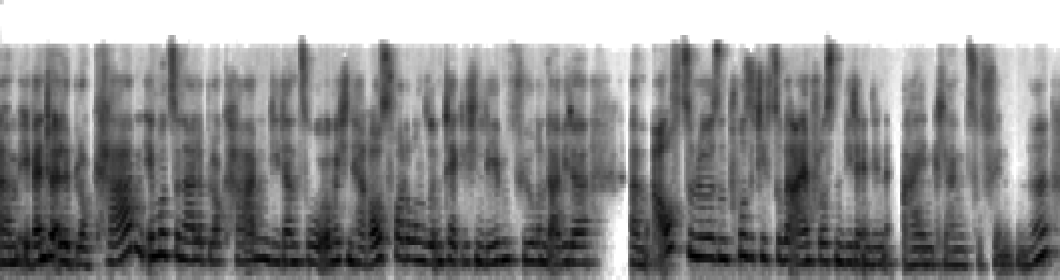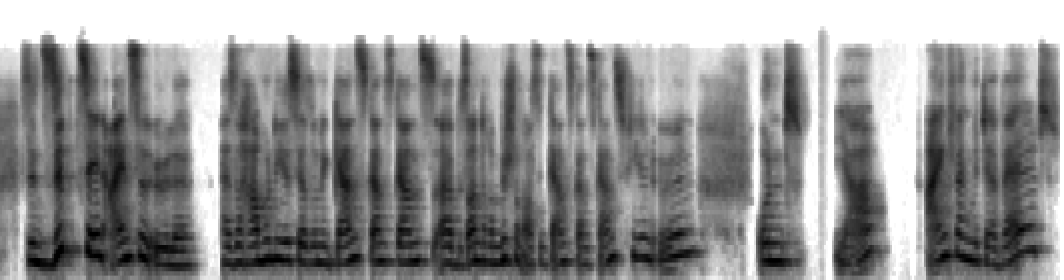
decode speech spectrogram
ähm, eventuelle Blockaden, emotionale Blockaden, die dann zu irgendwelchen Herausforderungen so im täglichen Leben führen, da wieder ähm, aufzulösen, positiv zu beeinflussen, wieder in den Einklang zu finden. Ne? Es sind 17 Einzelöle. Also Harmonie ist ja so eine ganz, ganz, ganz äh, besondere Mischung aus so ganz, ganz, ganz vielen Ölen. Und ja, Einklang mit der Welt,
